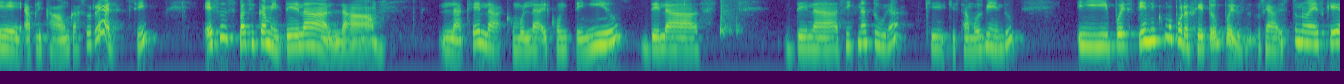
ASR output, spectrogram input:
eh, aplicada a un caso real, ¿sí? Eso es básicamente la, la, la que, la, como el contenido de, las, de la asignatura que, que estamos viendo. Y pues tiene como por objeto, pues, o sea, esto no es que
